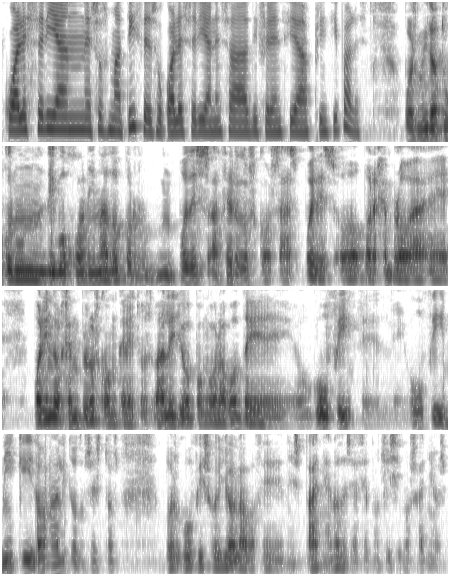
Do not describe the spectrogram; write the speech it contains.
cuáles serían esos matices o cuáles serían esas diferencias principales. Pues mira, tú con un dibujo animado por, puedes hacer dos cosas. Puedes, o por ejemplo, poniendo ejemplos concretos, ¿vale? Yo pongo la voz de Goofy, Goofy, Mickey, Donald y todos estos, pues Goofy soy yo la voz en España, ¿no? Desde hace muchísimos años.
